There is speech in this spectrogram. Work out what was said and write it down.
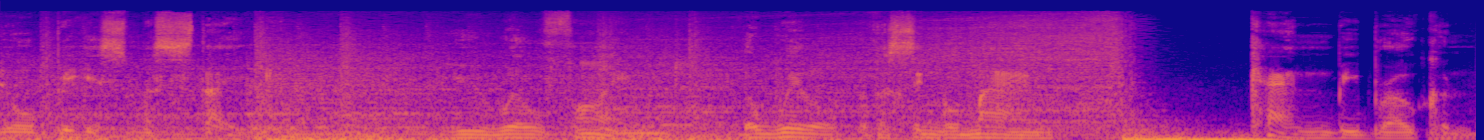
your biggest mistake. You will find the will of a single man can be broken.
